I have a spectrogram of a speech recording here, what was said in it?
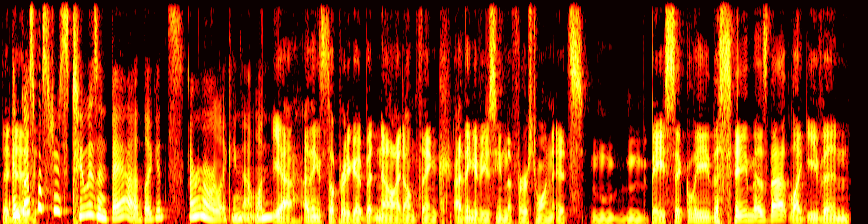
they did. And. Ghostbusters Two isn't bad. Like it's. I remember liking that one. Yeah, I think it's still pretty good, but no, I don't think. I think if you've seen the first one, it's basically the same as that. Like even,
